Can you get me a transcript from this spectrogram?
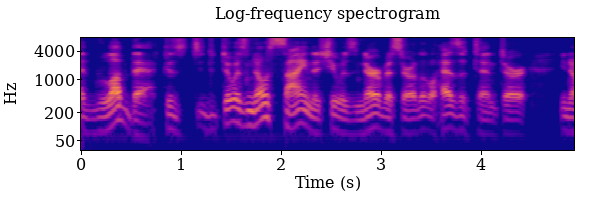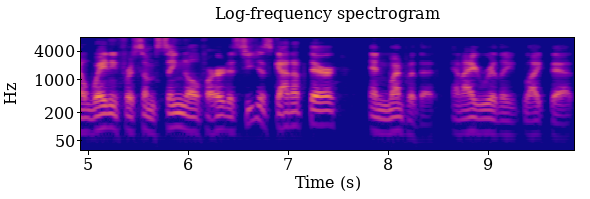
I loved that because there was no sign that she was nervous or a little hesitant or, you know, waiting for some signal for her to, she just got up there and went with it. And I really liked that.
